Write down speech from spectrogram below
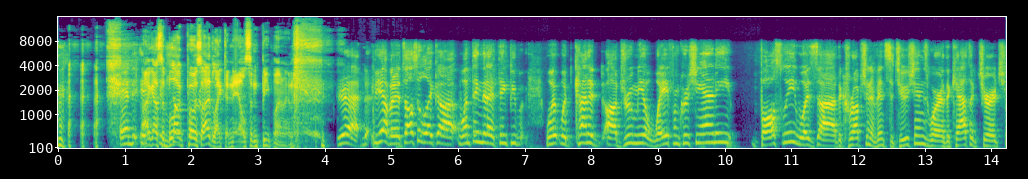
and it- I got some it's so- blog posts I'd like to nail some people in. yeah, yeah, but it's also like uh, one thing that I think people what what kind of uh, drew me away from Christianity falsely was uh, the corruption of institutions, where the Catholic Church.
